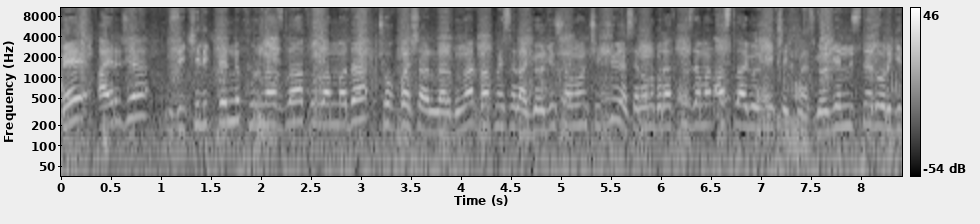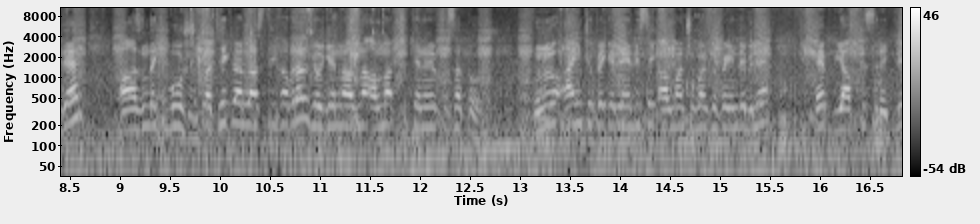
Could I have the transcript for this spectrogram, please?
Ve ayrıca zekiliklerini kurnazlığa kullanmada çok başarılılar bunlar. Bak mesela gölge şu an onu çekiyor ya sen onu bıraktığın zaman asla gölgeyi çekmez. Gölgenin üstüne doğru gider. Ağzındaki boşlukla tekrar lastiği kavrar. Gölgenin ağzına almak için kendine bir fırsat olur. Bunu aynı köpekle denediysek Alman çoban köpeğinde bile hep yaptı sürekli.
